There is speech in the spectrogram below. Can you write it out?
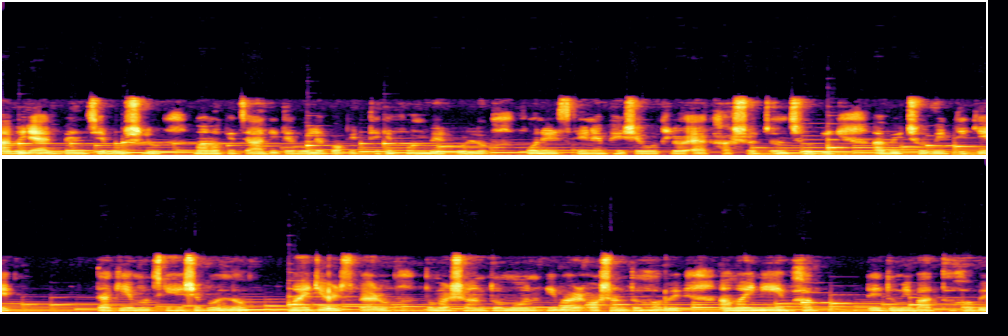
আবির এক বেঞ্চে বসল। মামাকে চা দিতে বলে পকেট থেকে ফোন বের করল। ফোনের স্ক্রিনে ভেসে উঠল এক হাস্যোজ্জ্বল ছবি। আবির ছবির দিকে তাকিয়ে মুচকি হেসে বলল মাই ডিয়ার স্প্যারো তোমার শান্ত মন এবার অশান্ত হবে। আমায় নিয়ে ভাবতে তুমি বাধ্য হবে।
